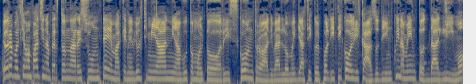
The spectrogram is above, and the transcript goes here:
E ora voltiamo pagina per tornare su un tema che negli ultimi anni ha avuto molto riscontro a livello mediatico e politico, il caso di inquinamento da limo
